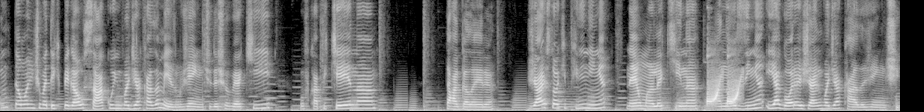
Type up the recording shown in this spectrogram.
então a gente vai ter que pegar o saco e invadir a casa mesmo, gente. Deixa eu ver aqui. Vou ficar pequena. Tá, galera. Já estou aqui pequenininha, né? Uma arlequina anãozinha. E agora já invadi a casa, gente.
